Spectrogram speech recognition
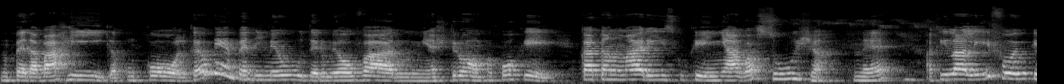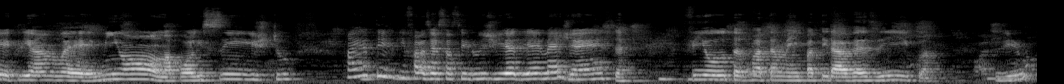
no pé da barriga, com cólica. Eu mesmo perdi meu útero, meu ovário, minhas trompas. Por quê? Catando marisco que em água suja, né? Aquilo ali foi o que? Criando é, mioma, policisto. Aí eu tive que fazer essa cirurgia de emergência. Fiz outra também para tirar a vesícula, viu?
